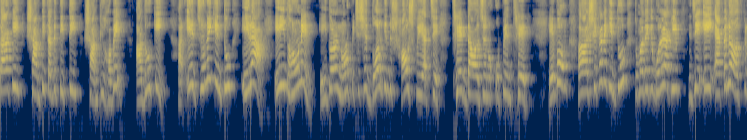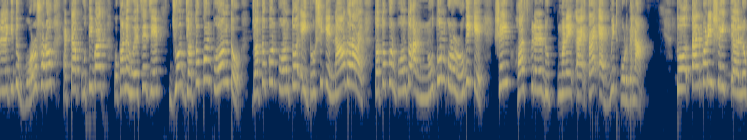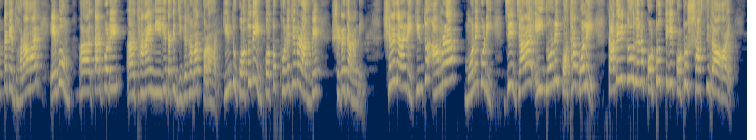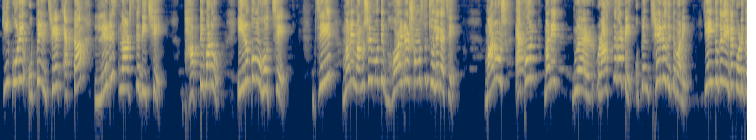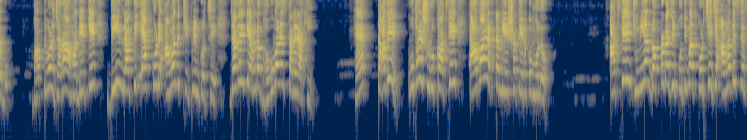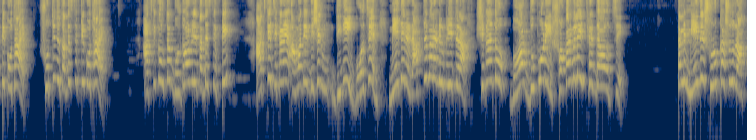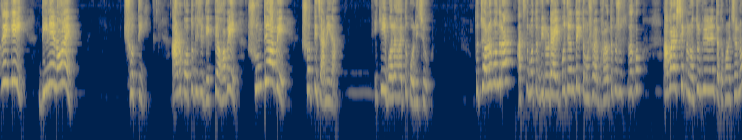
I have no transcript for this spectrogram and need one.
তারা কি শান্তি, তাদের তৃপ্তি শান্তি হবে? আদৌ কি? আর এর জন্যই কিন্তু এরা এই ধরনের এই ধরনের নরপিচাসের দল কিন্তু সাহস পেয়ে যাচ্ছে থ্রেড দেওয়ার জন্য ওপেন থ্রেড এবং সেখানে কিন্তু তোমাদেরকে বলে রাখি যে এই অ্যাপেলো হসপিটালে কিন্তু বড় সড়ো একটা প্রতিবাদ ওখানে হয়েছে যে যতক্ষণ পর্যন্ত যতক্ষণ পর্যন্ত এই দোষীকে না ধরা হয়, ততক্ষণ পর্যন্ত আর নতুন কোনো রোগীকে সেই হসপিটালে মানে তারা অ্যাডমিট করবে না। তো তারপরেই সেই লোকটাকে ধরা হয় এবং তারপরে থানায় নিয়ে গিয়ে তাকে জিজ্ঞাসাবাদ করা হয়। কিন্তু কতদিন, কতক্ষণের জন্য রাখবে সেটা জানা নেই। সেটা জানা নেই। কিন্তু আমরা মনে করি যে যারা এই ধরনের কথা বলে, তাদেরকেও যেন কঠোর থেকে কঠোর শাস্তি দেওয়া হয়। কি করে ওপেন থ্রেড একটা লেডিস নার্সকে দিচ্ছে? ভাবতে পারো? এরকম হচ্ছে যে মানে মানুষের মধ্যে ভয়টার সমস্ত চলে গেছে। মানুষ এখন মানে রাস্তাঘাটে ওপেন থ্রেডও দিতে পারে। যে এই তোকে এটা করে দেবো। ভাবতে পারো যারা আমাদেরকে দিন রাতে এক করে আমাদের ট্রিটমেন্ট করছে, যাদেরকে আমরা ভগবানের স্থানে রাখি হ্যাঁ? তাদের কোথায় সুরক্ষা? আজকে আবার একটা মেয়ের সাথে এরকম হলো। আজকে জুনিয়র ডক্টররা যে প্রতিবাদ করছে যে আমাদের সেফটি কোথায়? সত্যি তো তাদের সেফটি কোথায়? আজকে কেউ তো বলতে পারবে যে তাদের সেফটি আজকে যেখানে আমাদের দেশের দিদি বলছেন, মেয়েদের রাত্রেবেলা ডিউটি দিতে না, সেখানে তো ভর দুপুরে, সকালবেলাই ফের দেওয়া হচ্ছে। তাহলে মেয়েদের সুরক্ষা শুধু রাত্রেই কি, দিনে নয়? সত্যি। আরও কত কিছু দেখতে হবে, শুনতে হবে, সত্যি জানি না। একেই বলে হয়তো কলিচুক তো চলো বন্ধুরা, আজকের মতো ভিডিওটা এই পর্যন্তই। তোমরা সবাই ভালো থেকো, সুস্থ থাকো। আবার আসছে একটা নতুন ভিডিও নিয়ে, ততক্ষণের জন্য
